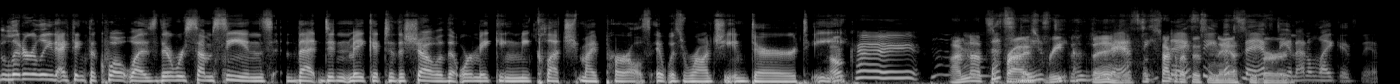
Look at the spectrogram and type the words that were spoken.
literally, I think the quote was, There were some scenes that didn't make it to the show that were making me clutch my pearls. It was raunchy and dirty. Okay. I'm not That's surprised. nasty. Read the Oh, you thing. nasty, Let's talk about this nasty. nasty, That's nasty, bird. and I don't like it. It's nasty.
